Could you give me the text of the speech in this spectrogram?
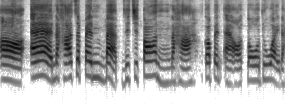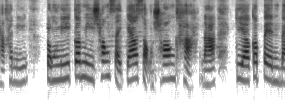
แอร์นะคะจะเป็นแบบดิจิตอลนะคะ ก็เป็นแอร์ออโต้ด้วยนะคะคันนี้ตรงนี้ก็มีช่องใส่แก้ว 2 ช่องค่ะนะคะเกียร์ก็เป็นแบ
